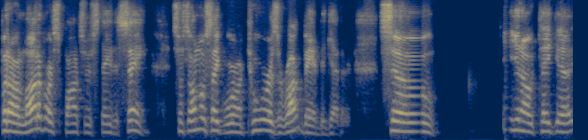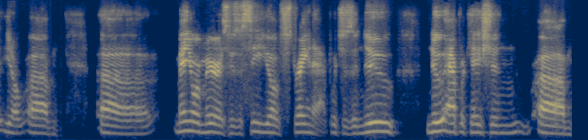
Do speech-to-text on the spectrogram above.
but our, a lot of our sponsors stay the same. So it's almost like we're on tour as a rock band together. So, you know, take a, you know, um, uh, Manuel Ramirez, who's the CEO of Strain App, which is a new, new application um,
